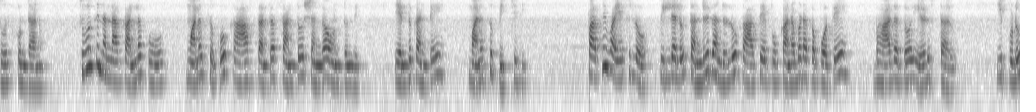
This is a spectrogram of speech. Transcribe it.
చూసుకుంటాను. చూసిన నా కళ్ళకు మనసుకు కాస్తంత సంతోషంగా ఉంటుంది. ఎందుకంటే మనసు పిచ్చిది. పసి వయసులో పిల్లలు తండ్రిదండ్రులు కాసేపు కనబడకపోతే బాధతో ఏడుస్తారు. ఇప్పుడు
